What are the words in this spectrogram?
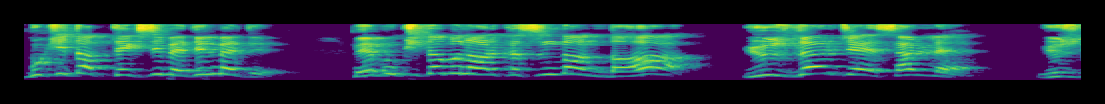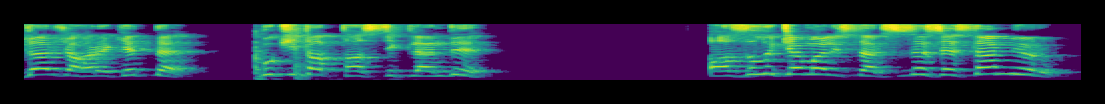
Bu kitap tekzip edilmedi. Ve bu kitabın arkasından daha yüzlerce eserle, yüzlerce hareketle bu kitap tasdiklendi. Azılı Kemalistler size seslenmiyorum.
